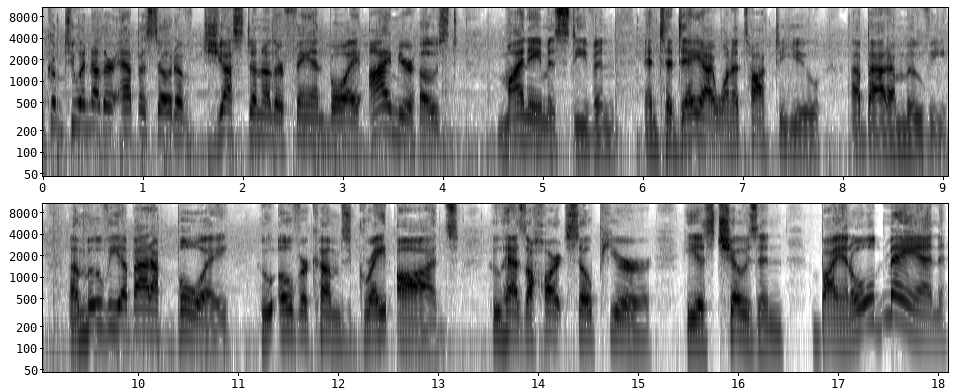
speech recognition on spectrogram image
Welcome to another episode of Just Another Fanboy. I'm your host. My name is Steven, and today I want to talk to you about a movie. A movie about a boy who overcomes great odds, who has a heart so pure he is chosen by an old man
